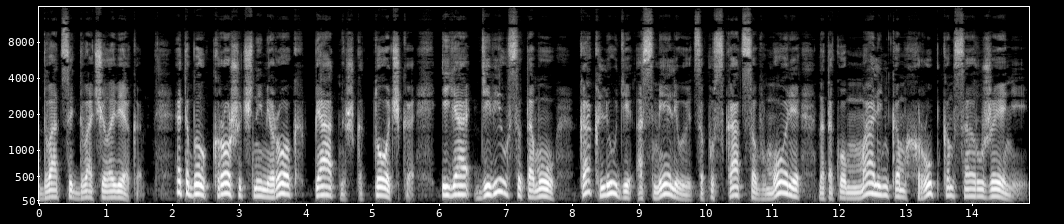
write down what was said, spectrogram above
22 человека. Это был крошечный мирок, пятнышко, точка, и я дивился тому, как люди осмеливаются пускаться в море на таком маленьком хрупком сооружении.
